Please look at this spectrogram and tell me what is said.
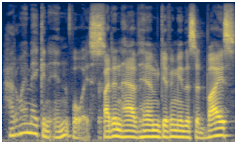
How do I make an invoice? If I didn't have him giving me this advice,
